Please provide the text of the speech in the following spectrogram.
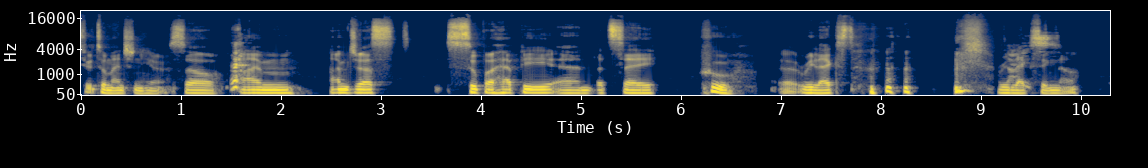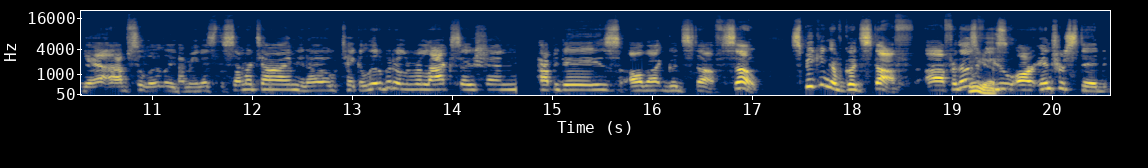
two to mention here. So I'm I'm just super happy and let's say, whew, uh, relaxed, relaxing Nice. now. Yeah, absolutely. I mean, it's the summertime, you know, take a little bit of relaxation, happy days, all that good stuff. So, speaking of good stuff, uh, for those Oh, of yes. you who are interested,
